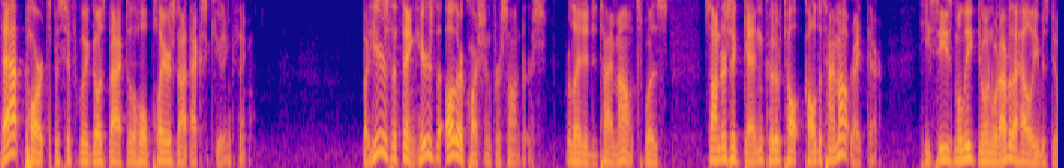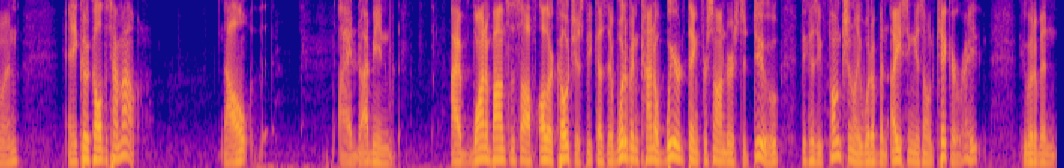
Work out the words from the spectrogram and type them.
that part specifically goes back to the whole players not executing thing. But here's the thing. Here's the other question for Saunders related to timeouts was Saunders again could have t- called a timeout right there. He sees Malik doing whatever the hell he was doing, and he could have called a timeout. Now, I I mean, I want to bounce this off other coaches because it would have been kind of weird thing for Saunders to do because he functionally would have been icing his own kicker, right? He would have been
